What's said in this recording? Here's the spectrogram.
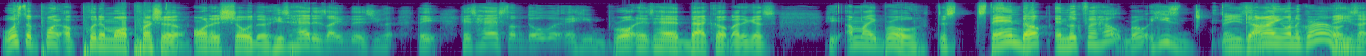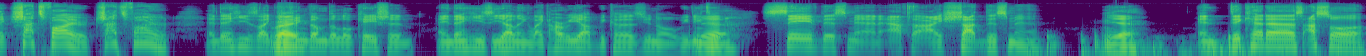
what's the point of putting more pressure Yeah. on his shoulder? His head is like this. You they his head slumped over and he brought his head back up. Like I guess he. I'm like, bro, just stand up and look for help, bro. He's, he's dying on the ground. He's like, shots fired, shots fired. And then he's like Right. giving them the location. And then he's yelling, like, hurry up because, you know, we need yeah, to save this man after I shot this man. yeah. And dickhead ass, I saw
